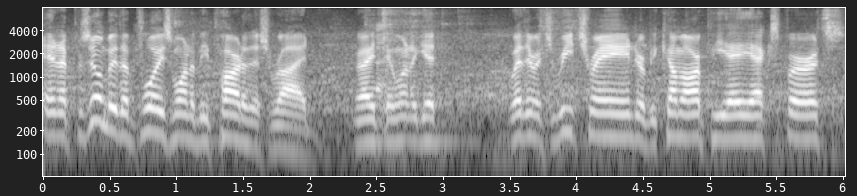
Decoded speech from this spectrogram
and presumably the employees want to be part of this ride, right? They want to get, whether it's retrained or become RPA experts,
